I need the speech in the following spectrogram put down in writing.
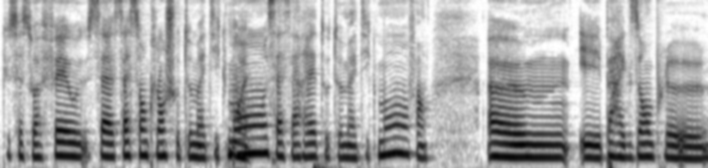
que ça soit fait, ça, ça s'enclenche automatiquement, ça s'arrête automatiquement, enfin. euh, et par exemple, euh,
